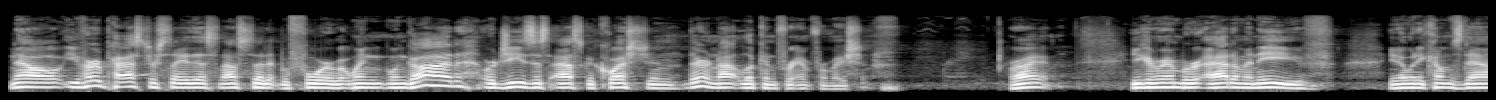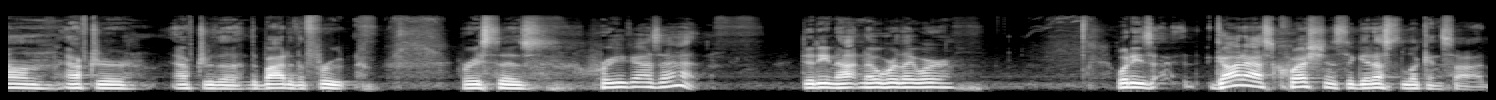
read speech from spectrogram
Now, you've heard pastors say this, and I've said it before, but when, when God or Jesus ask a question, they're not looking for information, right? You can remember Adam and Eve, you know, when he comes down after, after the, the bite of the fruit, where he says, Where are you guys at? Did he not know where they were? What he's, God asks questions to get us to look inside,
